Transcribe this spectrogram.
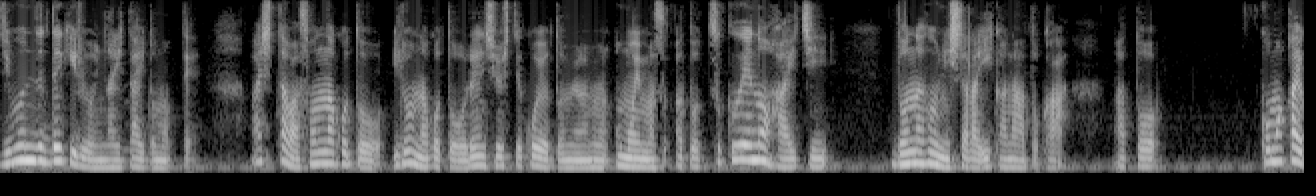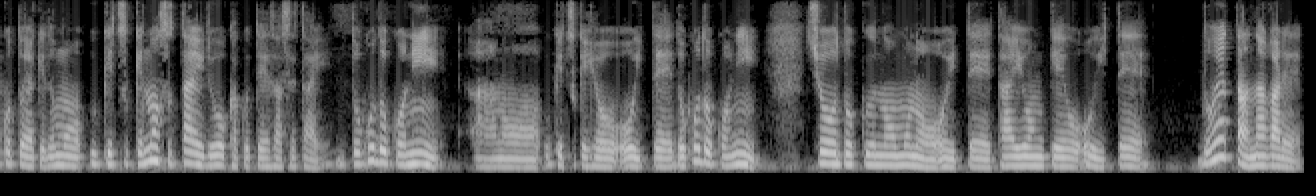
自分でできるようになりたいと思って、明日はそんなことを、いろんなことを練習してこようと思います。あと、机の配置どんな風にしたらいいかなとか、あと、細かいことやけども、受付のスタイルを確定させたい。どこどこに、あの、受付表を置いて、どこどこに消毒のものを置いて、体温計を置いて、どうやったら流れ、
